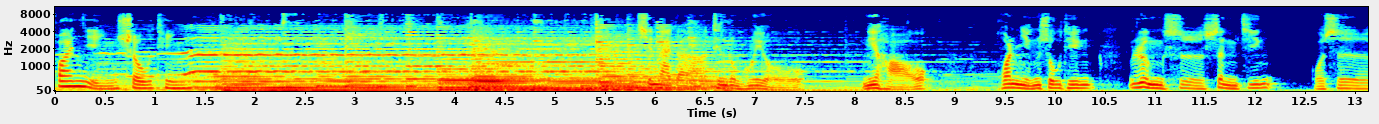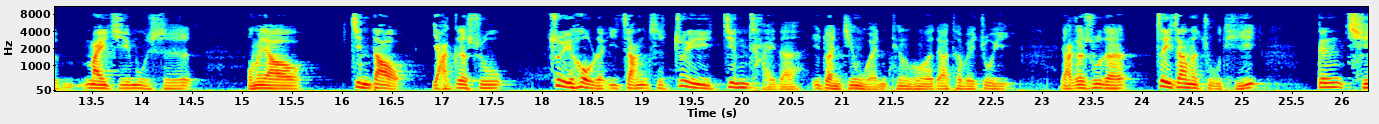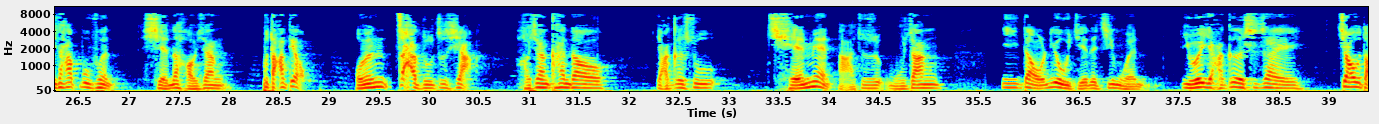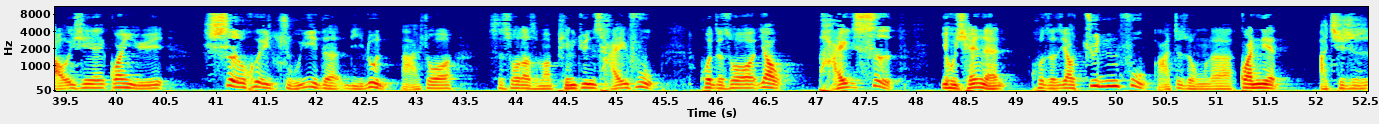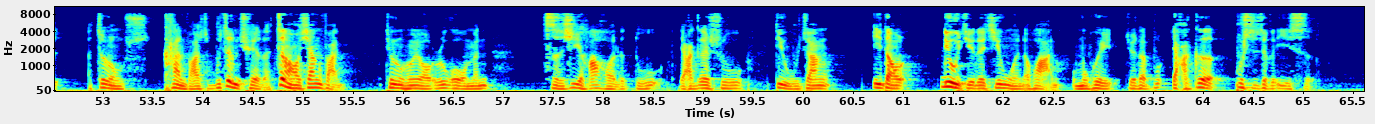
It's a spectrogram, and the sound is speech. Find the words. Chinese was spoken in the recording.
欢迎收听。亲爱的听众朋友，你好，欢迎收听认识圣经，我是麦基牧师。我们要进到雅各书。最后的一章是最精彩的一段经文，听众朋友要特别注意。雅各书的这一章的主题跟其他部分显得好像不搭调。我们乍读之下，好像看到雅各书前面啊，就是五章一到六节的经文，以为雅各是在教导一些关于社会主义的理论啊，说是说到什么平均财富，或者说要排斥。有钱人或者要均富啊，这种的观念啊，其实这种看法是不正确的。正好相反，听众朋友，如果我们仔细好好的读雅各书第五章一到六节的经文的话，我们会觉得不，雅各不是这个意思。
